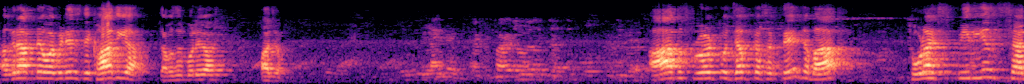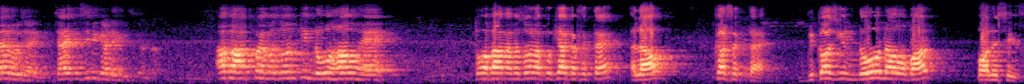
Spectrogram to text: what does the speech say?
अगर आपने वो एविडेंस दिखा दिया तो अमेजोन बोलेगा, आ जाओ। आप उस प्रोडक्ट को जब कर सकते हैं, जब आप थोड़ा एक्सपीरियंस सेलर हो जाएँगे, चाहे किसी भी कैटेगरी के अंदर अब आपको अमेजोन की नो हाउ है तो अब आप अमेजोन आपको क्या कर सकता है? अलाउ कर सकता है। Because you know now about policies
